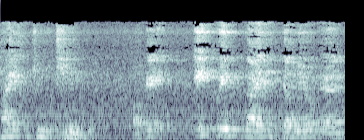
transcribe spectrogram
hydrogen. Okay? 8.9 helium and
